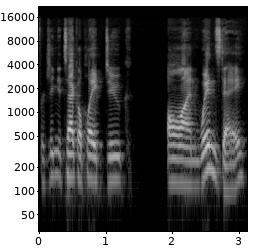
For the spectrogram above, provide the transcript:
Virginia Tech will play Duke on Wednesday,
